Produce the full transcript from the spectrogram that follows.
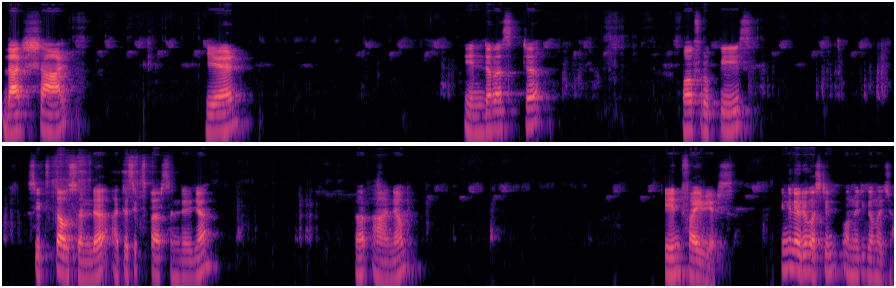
that shall earn interest of rupees 6000 thousand at 6 percentage per annum in five years ഇങ്ങനെ ഒരു ക്വസ്റ്റ്യൻ വന്നിരിക്കുമെന്ന് വെച്ചോ.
